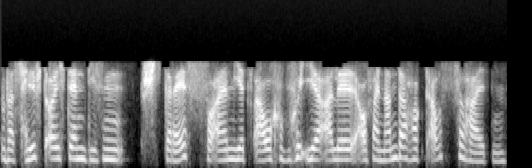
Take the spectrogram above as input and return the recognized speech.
Was hilft euch denn, diesen Stress, vor allem jetzt auch, wo ihr alle aufeinander hockt, auszuhalten?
